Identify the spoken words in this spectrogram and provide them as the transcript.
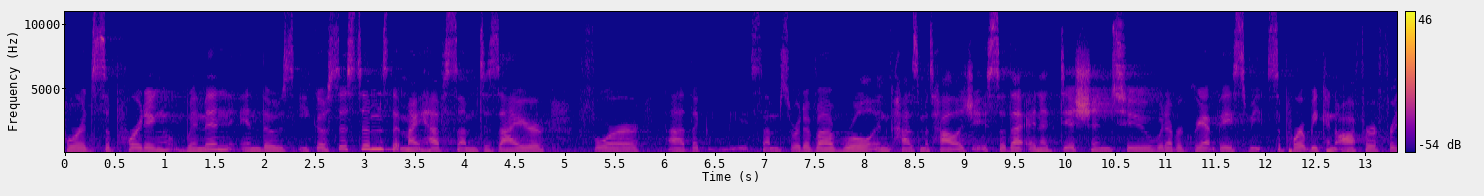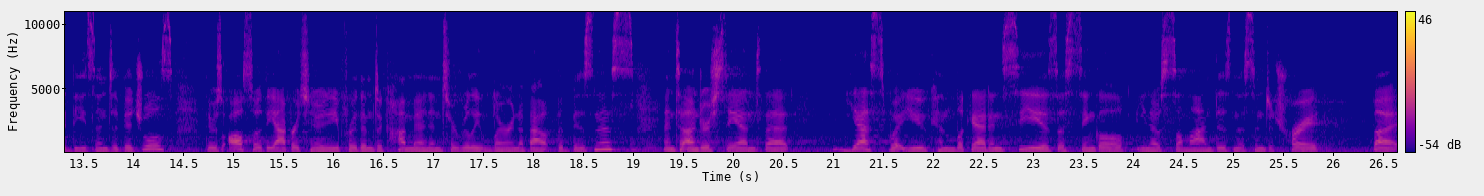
towards supporting women in those ecosystems that might have some desire for uh, the, some sort of a role in cosmetology so that in addition to whatever grant-based support we can offer for these individuals, there's also the opportunity for them to come in and to really learn about the business mm-hmm. and to understand that yes, what you can look at and see is a single, you know, salon business in Detroit, but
